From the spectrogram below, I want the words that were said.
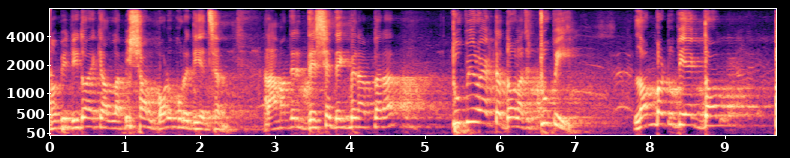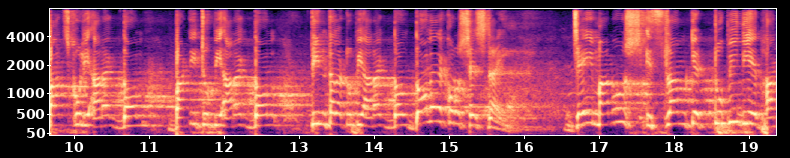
নবীর হৃদয়কে আল্লাহ বিশাল বড় করে দিয়েছেন। আর আমাদের দেশে দেখবেন আপনারা, টুপিরও একটা দল আছে, টুপি। লম্বা টুপি এক দল পাঁচকলি আর এক দল, বাটি টুপি আর এক দল, তিনতলা টুপি আর এক দল, দলের কোনো শেষ নাই। যেই মানুষ ইসলামকে টুপি দিয়ে ভাগ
